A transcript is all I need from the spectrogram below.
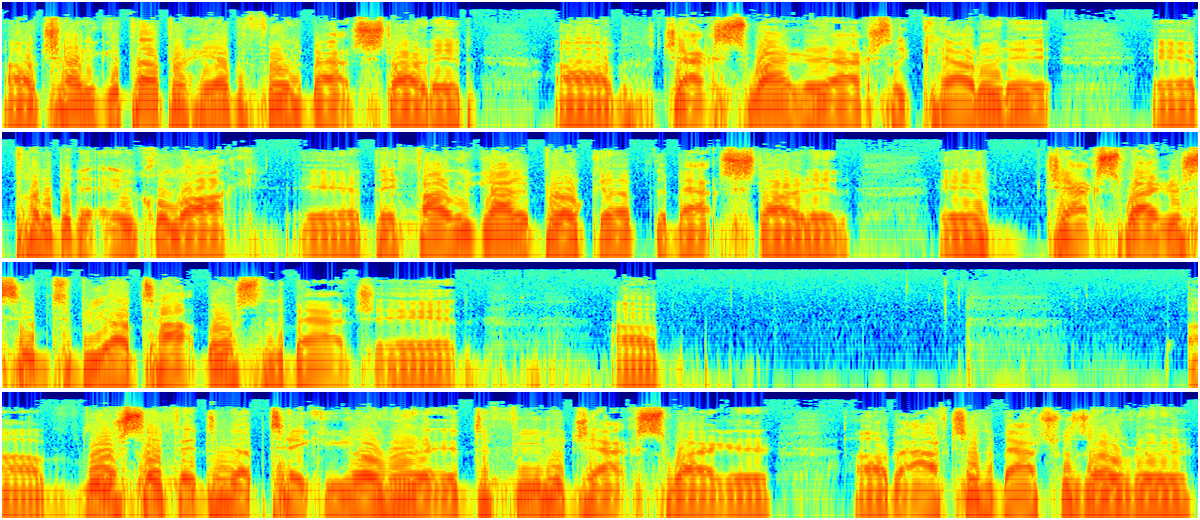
uh, try to get the upper hand before the match started. Um, Jack Swagger actually countered it and put him in an ankle lock, and they finally got it broke up. The match started, and Jack Swagger seemed to be on top most of the match, and um, um, Rusev ended up taking over and defeated Jack Swagger. Um, after the match was over,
